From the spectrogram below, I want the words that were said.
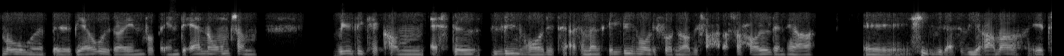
små øh, bjergrytter inde på banen. Det er nogen, som virkelig kan komme afsted lynhurtigt. Altså man skal lynhurtigt få den op i fart, og så holde den her øh, helt vildt. Altså vi rammer et,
